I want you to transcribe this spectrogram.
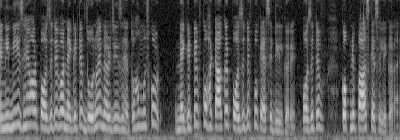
एनिमीज हैं और पॉजिटिव और नेगेटिव दोनों एनर्जीज हैं तो हम उसको नेगेटिव को हटाकर पॉजिटिव को कैसे डील करें? पॉजिटिव को अपने पास कैसे लेकर आएँ?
